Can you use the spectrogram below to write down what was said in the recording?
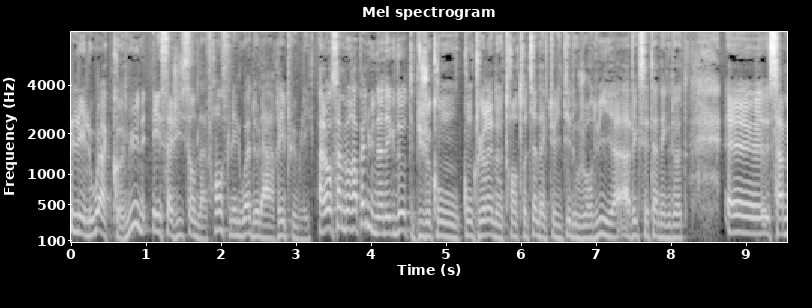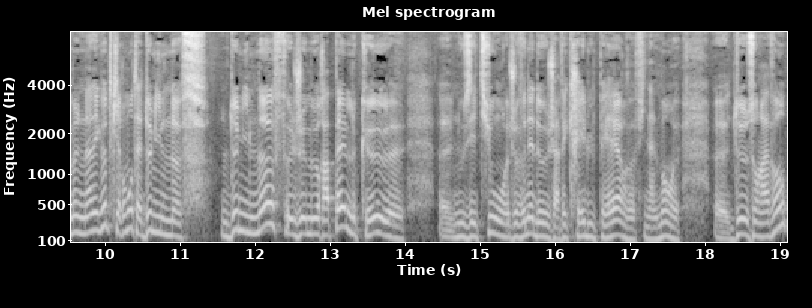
les lois communes et, s'agissant de la France, les lois de la République. Alors ça me rappelle une anecdote, et puis je conclurai notre entretien d'actualité d'aujourd'hui avec cette anecdote. Euh, ça une anecdote qui remonte à 2009. 2009, je me rappelle que euh, euh, nous étions, je venais de, j'avais créé l'UPR euh, finalement deux ans avant,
